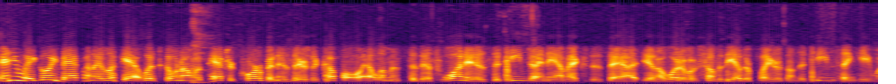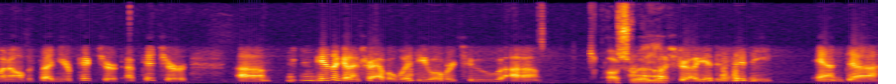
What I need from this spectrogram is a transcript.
anyway, going back when I look at what's going on with Patrick Corbin, is there's a couple elements to this. One is the team dynamics. Is that you know what are some of the other players on the team thinking when all of a sudden your picture a pitcher um, isn't going to travel with you over to um, Australia. uh, Australia to Sydney, and uh,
